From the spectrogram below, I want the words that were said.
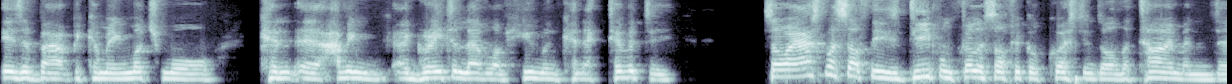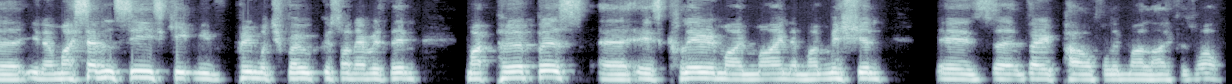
is about becoming much more, con- uh, having a greater level of human connectivity. So I ask myself these deep and philosophical questions all the time. And, uh, you know, my seven C's keep me pretty much focused on everything. My purpose uh, is clear in my mind, and my mission is uh, very powerful in my life as well.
